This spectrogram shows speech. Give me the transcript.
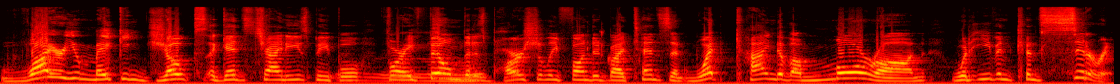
Why are you making jokes against Chinese people for a film that is partially funded by Tencent? What kind of a moron would even consider it?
